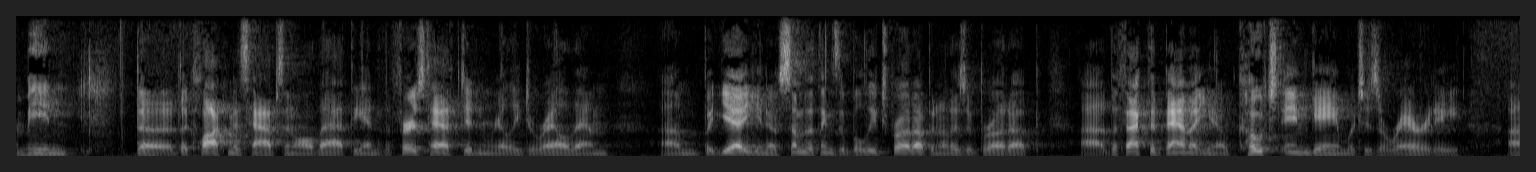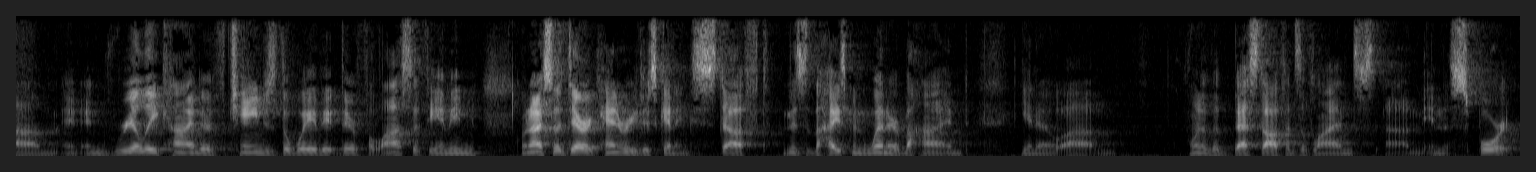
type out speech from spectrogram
I mean, the the clock mishaps and all that. The end of the first half didn't really derail them. Um, but yeah, you know, some of the things that Leitch brought up and others have brought up, uh, the fact that Bama, you know, coached in game, which is a rarity, um, and, and, really kind of changed the way that their philosophy. I mean, when I saw Derrick Henry just getting stuffed, and this is the Heisman winner behind, you know, um, one of the best offensive lines um, in the sport,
